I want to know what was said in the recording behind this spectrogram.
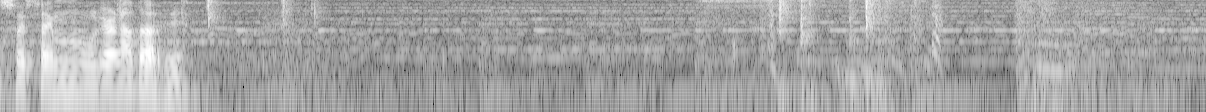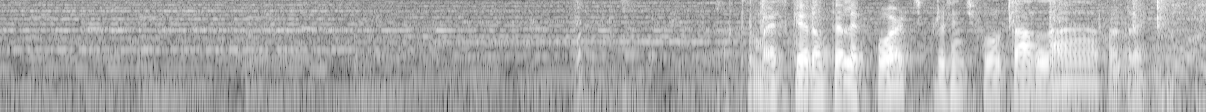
gente só sair num lugar nada a ver. O que mais que era é um teleporte pra gente voltar lá pra trás.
